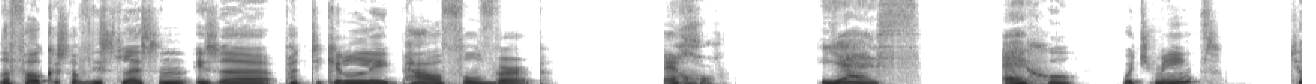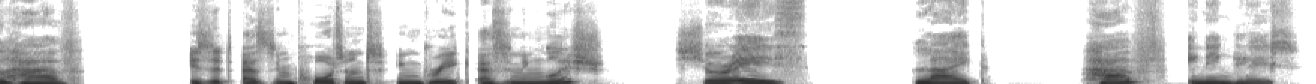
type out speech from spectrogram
The focus of this lesson is a particularly powerful verb, Echo. Yes, echo. Which means? To have. Is it as important in Greek as in English? Sure is. Like have in English,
